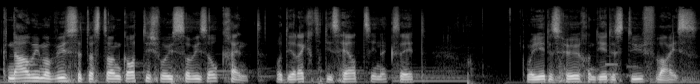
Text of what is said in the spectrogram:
Genau wie wir wissen, dass da ein Gott ist, der uns sowieso kennt, der direkt in dein Herz sieht, der jedes Hoch und jedes Tief weiß.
